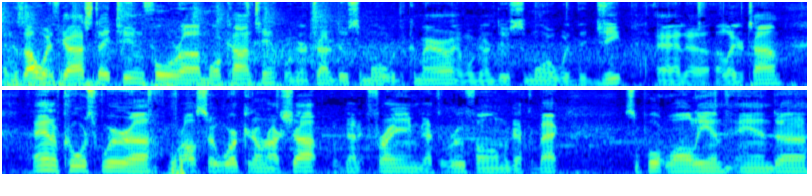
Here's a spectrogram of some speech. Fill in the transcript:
And as always, guys, stay tuned for uh, more content. We're going to try to do some more with the Camaro, and we're going to do some more with the Jeep at a, a later time. And of course, we're uh, we're also working on our shop. We've got it framed, got the roof on, we got the back support wall in, and uh,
